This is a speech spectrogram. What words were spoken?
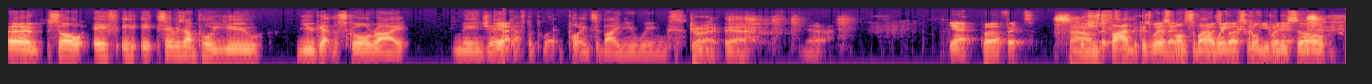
um, so if, if, if, say, for example, you you get the score right, me and Jake yeah. have to put, put into buy new wings. Correct. Yeah. Yeah. Yeah, perfect. Sound. Which is fine because we're sponsored by a wings versa if you company, so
